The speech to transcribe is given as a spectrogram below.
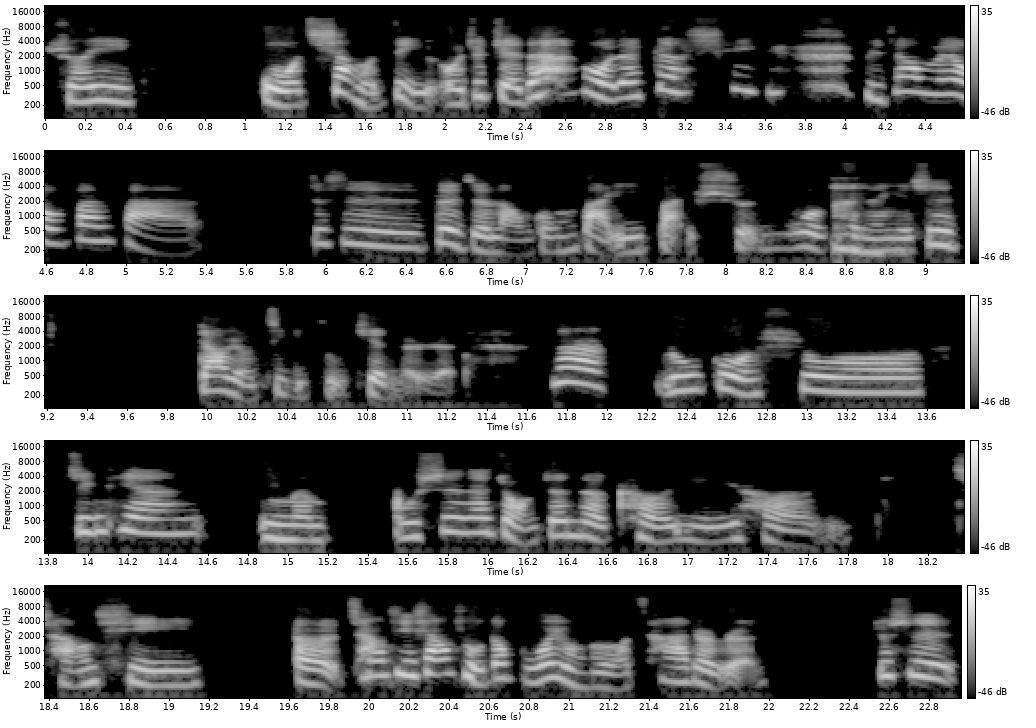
所以，我像我自己，我就觉得 我的个性 比较没有办法，就是对着老公百依百顺。我可能也是比较有自己主见的人。那如果说，今天你们不是那种真的可以很长期，呃，长期相处都不会有摩擦的人，就是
